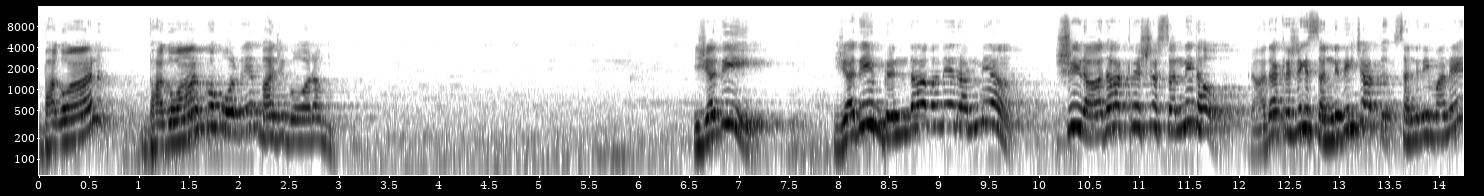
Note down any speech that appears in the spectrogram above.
भगवान भगवान को बोल रहे हैं भज गौरम। यदि यदि वृंदावन रम्य श्री राधा कृष्ण सन्निध हो राधा कृष्ण की सन्निधि सन्निधि माने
